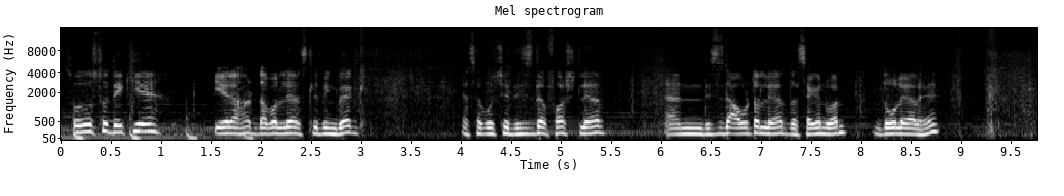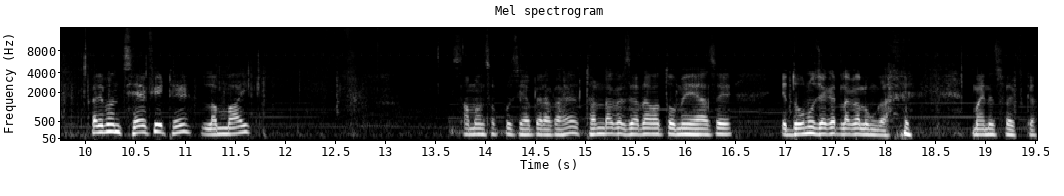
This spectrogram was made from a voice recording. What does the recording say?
सो so, दोस्तों देखिए ये रहा डबल लेयर स्लीपिंग बैग ऐसा कुछ है this is the first layer and this is the outer layer the second one दो लेयर है। करीबन छः फीट है लंबाई। सामान सब कुछ यहाँ पे रखा है। ठंड अगर ज़्यादा हुआ तो मैं यहाँ से ये दोनों जैकेट लगा लूँगा। माइनस फाइव का।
